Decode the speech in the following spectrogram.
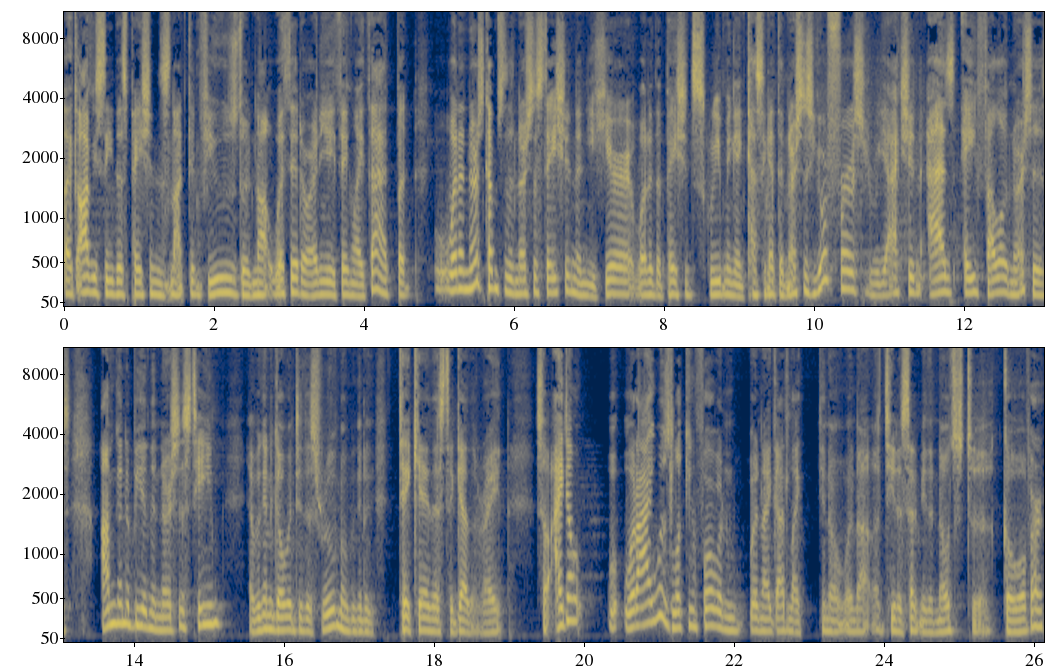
like obviously this patient is not confused or not with it or anything like that but when a nurse comes to the nurses station and you hear one of the patients screaming and cussing at the nurses your first reaction as a fellow nurse is i'm going to be in the nurses team and we're going to go into this room and we're going to take care of this together right? So i don't what i was looking for when when i got like you know when uh, tina sent me the notes to go over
